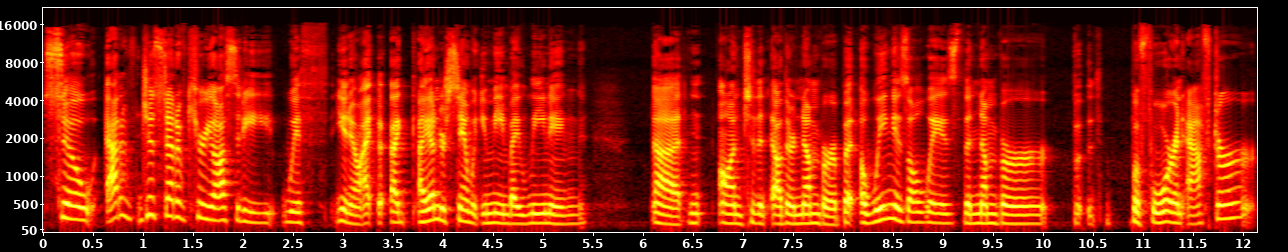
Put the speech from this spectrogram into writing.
So, out of just out of curiosity, with you know, I I, I understand what you mean by leaning uh, onto the other number, but a wing is always the number b- before and after.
